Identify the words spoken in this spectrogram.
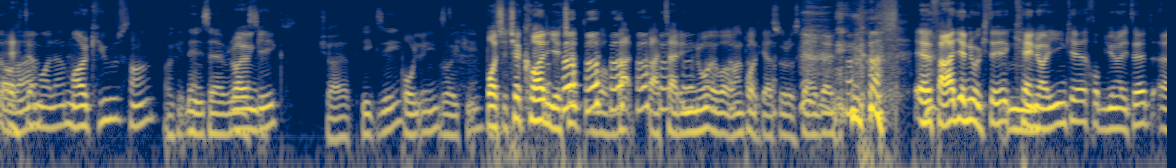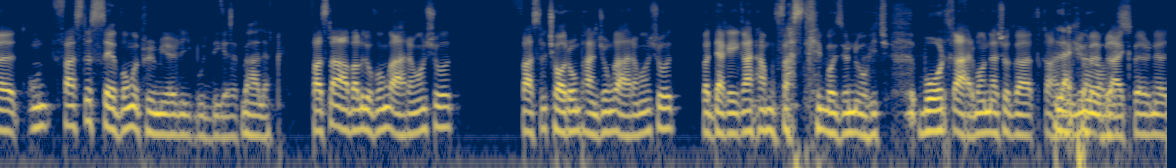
احتمالاً مارکیوس ها. اوکی دنیس رایان گیگز. شاید. گیگزی؟ پولینز باشه چه کاریه؟ چه بدترین نوع واقعا پادکست درست کردن. فقط یه نکته کنایی این که خب یونایتد اون فصل سوم پریمیر لیگ بود دیگه. بله. فصل اول و دوم قهرمان شد. فصل چهارم پنجم قهرمان شد و دقیقا همون فصل که بازی نه هیچ برد قهرمان نشد و قهرمانی به بلک برن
